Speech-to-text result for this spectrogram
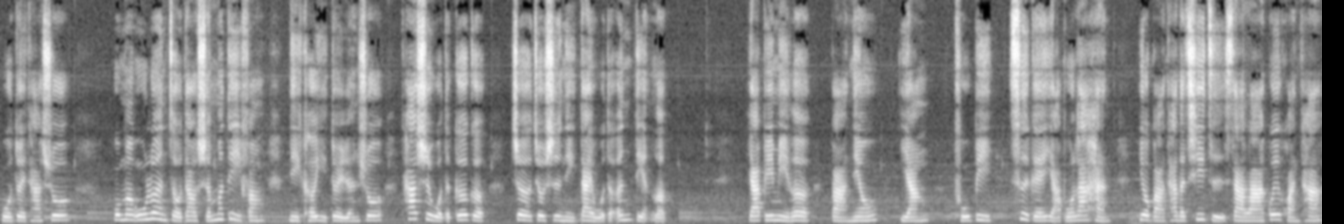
我对他说：“我们无论走到什么地方，你可以对人说他是我的哥哥，这就是你待我的恩典了。”亚比米勒把牛、羊、仆婢赐给亚伯拉罕，又把他的妻子萨拉归还他。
